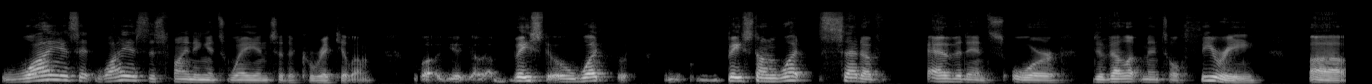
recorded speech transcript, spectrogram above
why is it why is this finding its way into the curriculum? Based what based on what set of evidence or developmental theory uh,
